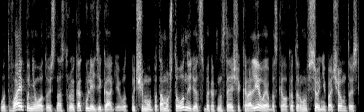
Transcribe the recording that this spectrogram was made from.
вот вайп у него, то есть настрой, как у Леди Гаги. Вот почему? Потому что он ведет себя как настоящая королева, я бы сказал, которому все ни по чем. То есть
